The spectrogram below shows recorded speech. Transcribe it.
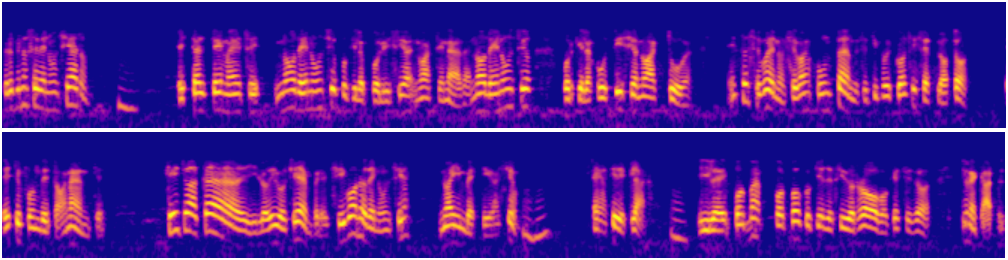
pero que no se denunciaron. Mm. Está el tema ese, no denuncio porque la policía no hace nada, no denuncio porque la justicia no actúa. Entonces, bueno, se van juntando ese tipo de cosas y se explotó. Este fue un detonante. Que yo acá, y lo digo siempre, si vos no denuncias, no hay investigación. Es así de claro. Mm. Y le, por más, por poco que haya sido robo, qué sé yo, y una cárcel.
